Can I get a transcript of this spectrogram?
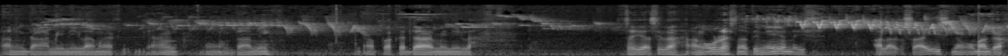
Ang dami nila mga kaibigan. Ang dami. Napakadami nila. Saya sila. Ang oras natin ngayon is alas 6 ng umaga.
